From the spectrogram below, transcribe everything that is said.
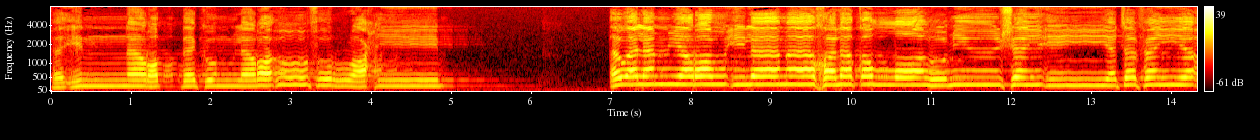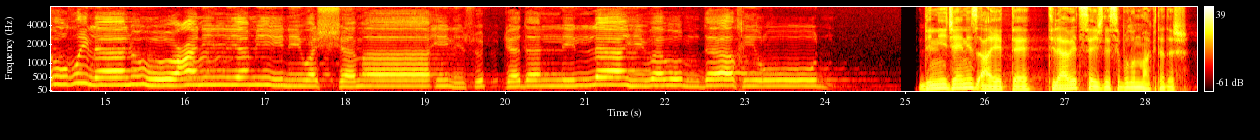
فإن ربكم لرؤوف رحيم أولم يروا إلى ما خلق الله من شيء يتفيأ ظلاله عن اليمين والشمائل سجدا لله وهم داخرون Dinleyeceğiniz ayette tilavet secdesi bulunmaktadır.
